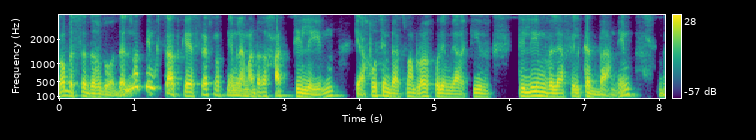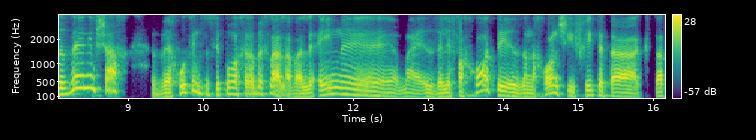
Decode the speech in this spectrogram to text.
לא בסדר גודל, נותנים קצת כסף, נותנים להם הדרכת טילים, כי החות'ים בעצמם לא יכולים להרכיב טילים ולהפעיל כטב"מים, וזה נמשך. וחות'ים זה סיפור אחר בכלל, אבל אין, אה, זה לפחות, אה, זה נכון שהפחית את הקצת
